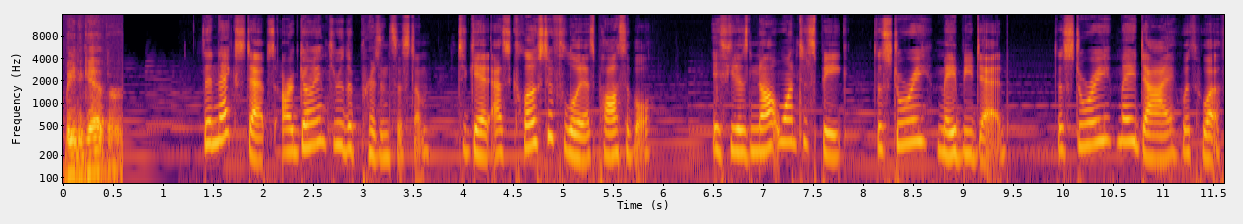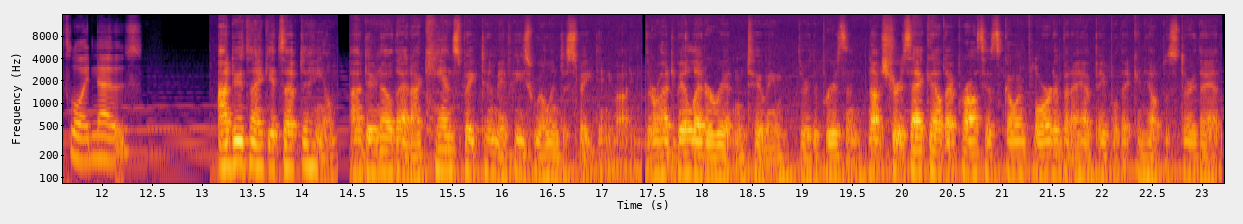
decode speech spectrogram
be together. The next steps are going through the prison system to get as close to Floyd as possible. If he does not want to speak, the story may be dead. The story may die with what Floyd knows. I do think it's up to him. I do know that. I can speak to him if he's willing to speak to anybody. There will have to be a letter written to him through the prison. Not sure exactly how that process go in Florida, but I have people that can help us through that.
